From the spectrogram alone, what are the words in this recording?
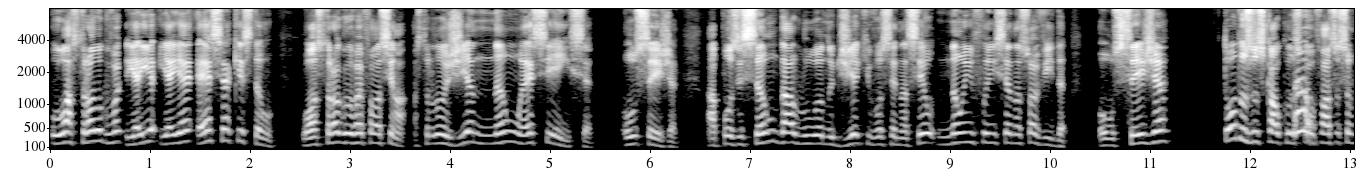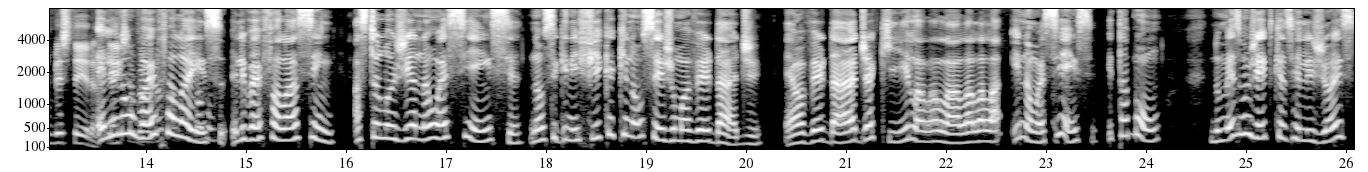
o astrólogo. Vai... E, aí, e aí é- essa é a questão. O astrólogo vai falar assim: ó, astrologia não é ciência. Ou seja, a posição da lua no dia que você nasceu não influencia na sua vida. Ou seja, todos os cálculos Não. que eu faço são besteira. Ele aí não vai "Ah, falar tá bom." isso. Ele vai falar assim: astrologia não é ciência. Não significa que não seja uma verdade. É uma verdade aqui, lá, lá, lá, lá, lá, lá, e não é ciência. E tá bom. Do mesmo jeito que as religiões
